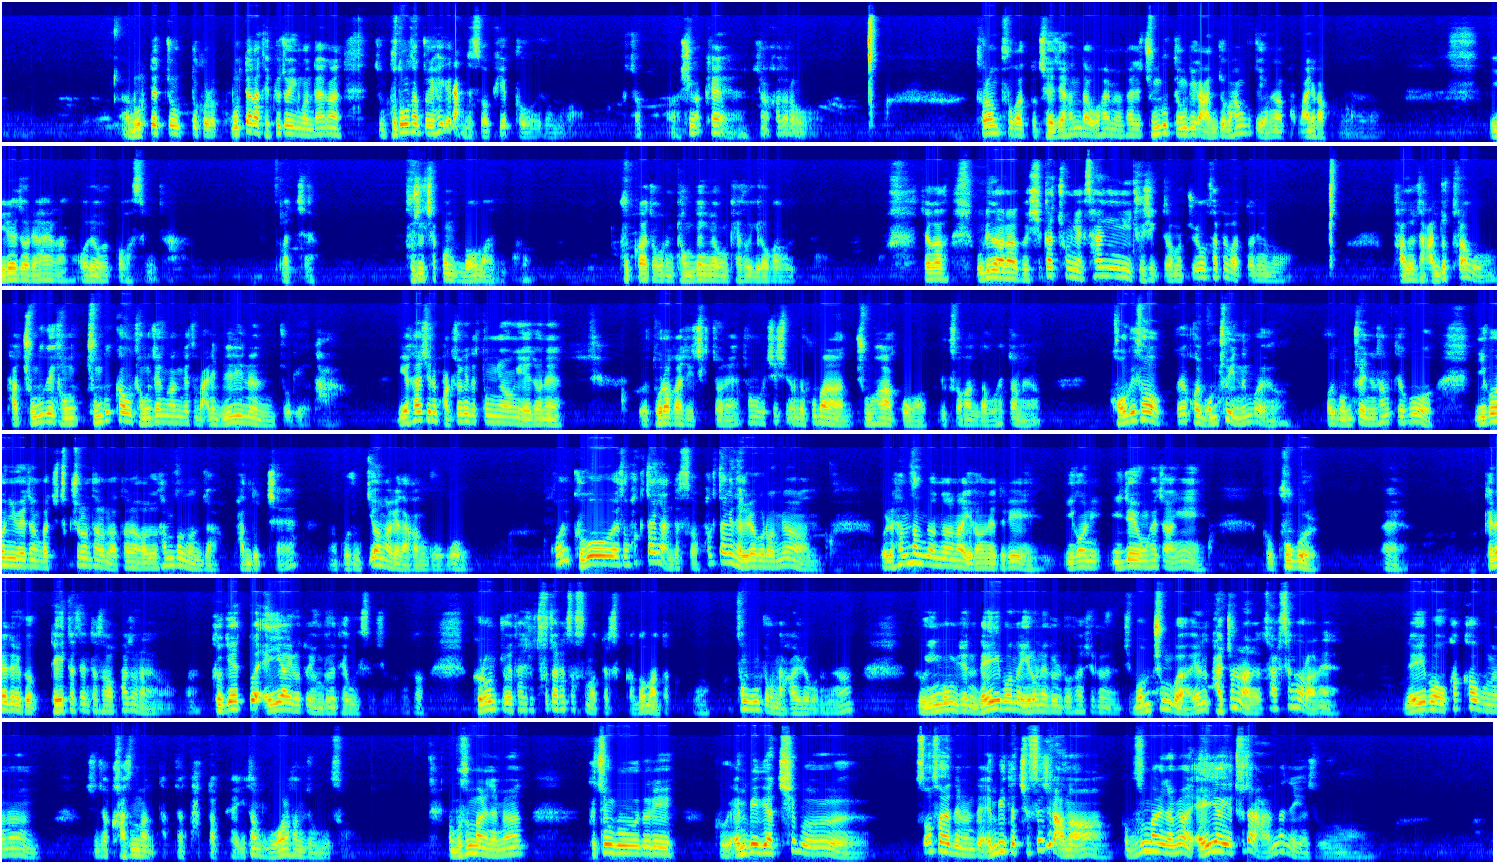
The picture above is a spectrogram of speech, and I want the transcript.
롯데 쪽도 그렇, 롯데가 대표적인 건데, 약간 지금 부동산 쪽이 해결이 안 됐어, PF 이런 거. 그죠? 어, 심각해. 심각하더라고. 트럼프가 또 제재한다고 하면 사실 중국 경기가 안 좋으면 한국도 영향을 많이 받거든요. 이래저래 하여간 어려울 것 같습니다. 맞지? 부실 채권도 너무 많고, 국가적으로는 경쟁력은 계속 잃어가고 있고. 제가 우리나라 그 시가총액 상위 주식들 한번 쭉 살펴봤더니 뭐, 다들 다 안 좋더라고. 다 중국의 경, 중국하고 경쟁 관계에서 많이 밀리는 쪽이에요, 다. 이게 사실은 박정희 대통령이 예전에 그 돌아가시기 직전에 1970년대 후반 중화학공업 육성한다고 했잖아요. 거기서 그냥 거의 멈춰 있는 거예요. 거의 멈춰 있는 상태고 이건희 회장 같이 특출한 사람 나타나가지고 삼성전자 반도체 그거 좀 뛰어나게 나간 거고 거의 그거에서 확장이 안 됐어. 확장이 되려 그러면 원래 삼성전자나 이런 애들이 이건희 이재용 회장이 그 구글 예. 걔네들이 그 데이터 센터 사업 하잖아요. 그게 또 AI로 또 연결이 되고 있어요, 지금. 그래서 그런 쪽에 사실 투자를 했었으면 어땠을까? 너무 안타깝고. 성공적으로 나가려고 그러면. 그리고 인공지능, 네이버나 이런 애들도 사실은 지금 멈춘 거야. 얘는 발전을 안 해. 살 생각을 안 해. 네이버하고 카카오 보면은 진짜 가슴만 답, 답답해. 이 사람들 뭐 하는 사람인지 모르겠어. 무슨 말이냐면 그 친구들이 그 엔비디아 칩을 써서야 되는데 엔비디아 칩 쓰질 않아. 그러니까 무슨 말이냐면 AI에 투자를 안 한다는 얘기야, 지금.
